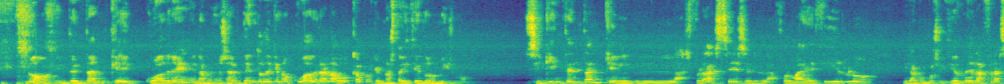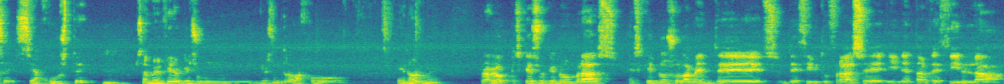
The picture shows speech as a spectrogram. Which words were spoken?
No, intentan que cuadre, en la- o sea, dentro de que no cuadra la boca, porque no está diciendo lo mismo, sí que intentan que las frases, la forma de decirlo y la composición de la frase se ajuste Mm. o sea, me refiero que es un, que es un trabajo enorme. Claro, es que eso que nombras es que no solamente es decir tu frase, intentar decirla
